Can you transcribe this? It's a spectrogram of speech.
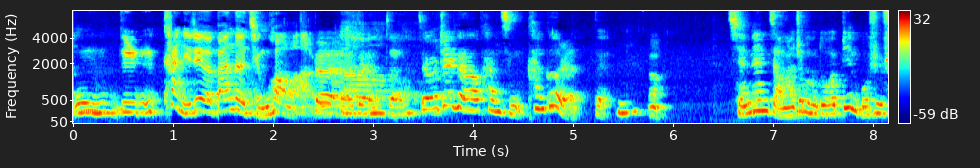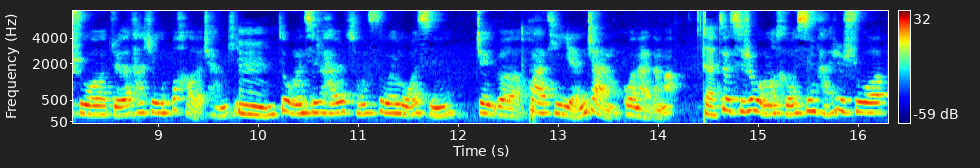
你你看你这个班的情况嘛。对对对，就是这个要看情看个人。对，嗯。前面讲了这么多，并不是说觉得它是一个不好的产品，嗯，就我们其实还是从思维模型这个话题延展过来的嘛。对，就其实我们核心还是说，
